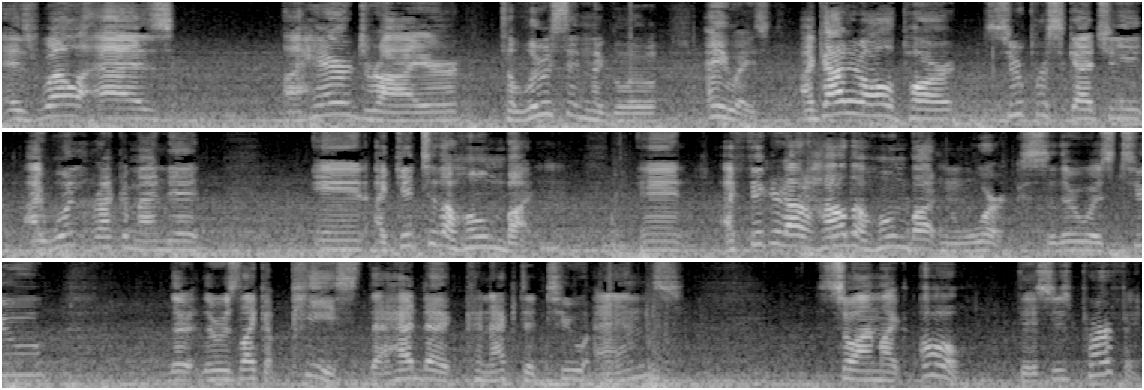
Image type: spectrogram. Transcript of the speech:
as well as a hair dryer to loosen the glue. Anyways, I got it all apart, super sketchy. I wouldn't recommend it. And I get to the home button, and I figured out how the home button works. So there was two, there, there was like a piece that had to connect to two ends. So I'm like, oh, this is perfect.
